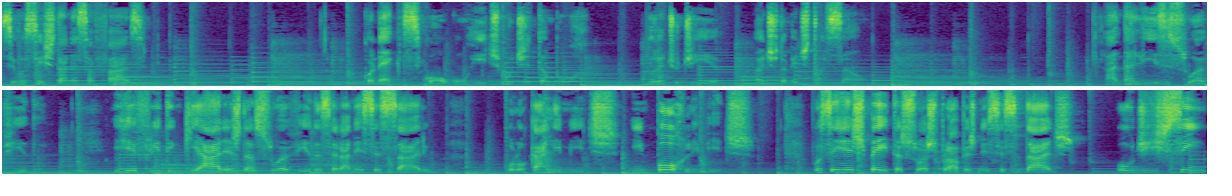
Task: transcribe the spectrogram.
Se você está nessa fase, Conecte-se com algum ritmo de tambor durante o dia, antes da meditação. Analise sua vida e reflita em que áreas da sua vida será necessário colocar limites, impor limites. Você respeita as suas próprias necessidades ou diz sim,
